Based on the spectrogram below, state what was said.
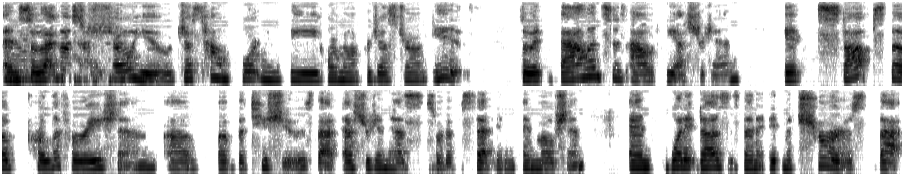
And so that goes to show you just how important the hormone progesterone is. So it balances out the estrogen. It stops the proliferation of, of the tissues that estrogen has sort of set in, in motion. And what it does is then it matures that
